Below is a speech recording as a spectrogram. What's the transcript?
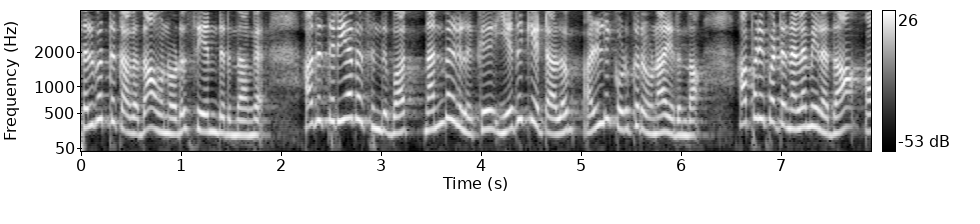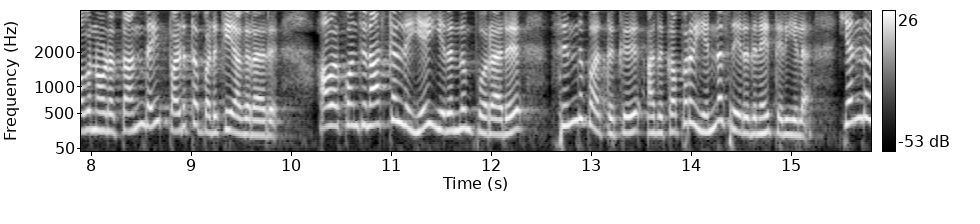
செல்வத்துக்காக தான் அவனோட சேர்ந்திருந்தாங்க. அது தெரியாத சிந்துபாத் நண்பர்களுக்கு எது கேட்டாலும் அள்ளி கொடுக்குறவனாக இருந்தான். அப்படிப்பட்ட நிலைமையில தான் அவனோட தந்தை படுத்த படுக்கையாகிறாரு. அவர் கொஞ்ச நாட்கள்லேயே இறந்தும் போகிறாரு சிந்துபாத்துக்கு அதுக்கப்புறம் என்ன செய்கிறதுனே தெரியல. எந்த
